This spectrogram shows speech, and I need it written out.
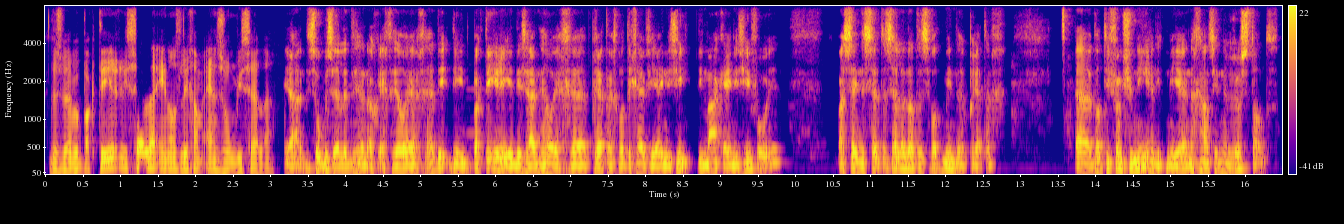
Dus we hebben bacteriecellen in ons lichaam en zombiecellen. Ja, die zombiecellen die zijn ook echt heel erg. Hè, die, die bacteriën die zijn heel erg eh, prettig, want die geven je energie. Die maken energie voor je. Maar senescente cellen, dat is wat minder prettig. Eh, want die functioneren niet meer en dan gaan ze in een ruststand.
